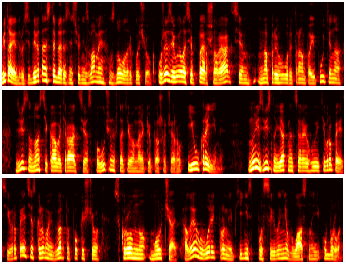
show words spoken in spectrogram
Вітаю, друзі! 19 березня сьогодні з вами знову Валерій Клочок. Уже з'явилася перша реакція на переговори Трампа і Путіна. Звісно, нас цікавить реакція Сполучених Штатів Америки в першу чергу і України. Ну і звісно, як на це реагують європейці. Європейці, скажімо відверто, поки що скромно мовчать, але говорять про необхідність посилення власної оборони.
